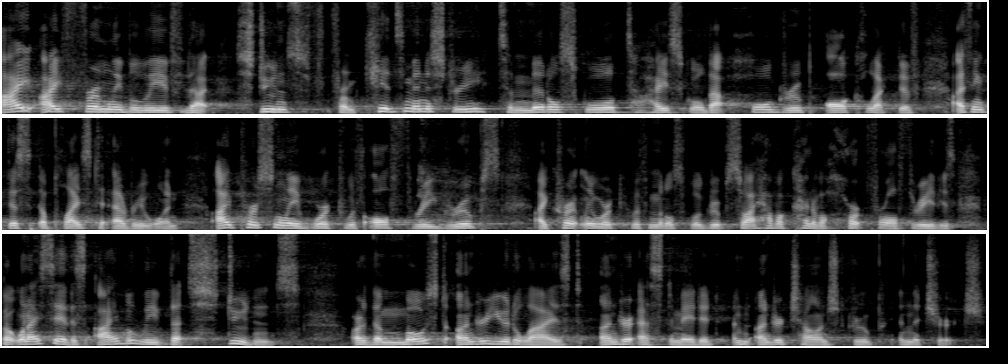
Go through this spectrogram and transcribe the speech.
I, I, firmly believe that students from kids ministry to middle school to high school, that whole group, all collective, I think this applies to everyone. I personally have worked with all three groups. I currently work with middle school groups, so I have a kind of a heart for all three of these. But when I say this, I believe that students are the most underutilized, underestimated, and underchallenged group in the church.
